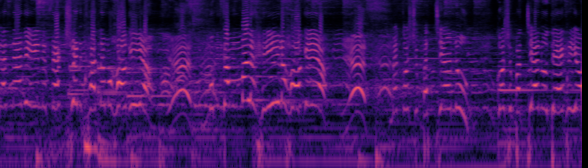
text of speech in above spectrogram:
ਕੰਨਾਂ ਦੀ ਇਨਫੈਕਸ਼ਨ ਖਤਮ ਹੋ ਗਈ ਆ। ਯੈਸ ਮੁਕੰਮਲ ਹੀਲ ਹੋ ਗਏ ਆ। ਯੈਸ ਮੈਂ ਕੁਝ ਬੱਚਿਆਂ ਨੂੰ ਕੁਝ ਬੱਚਿਆਂ ਨੂੰ ਦੇਖ ਰਹੀ ਹਾਂ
